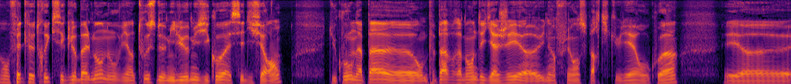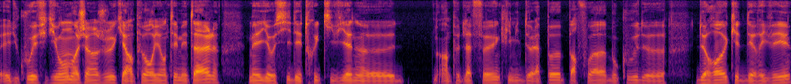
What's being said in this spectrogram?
En fait, le truc, c'est globalement, nous, on vient tous de milieux musicaux assez différents. Du coup, on n'a pas, euh, on peut pas vraiment dégager euh, une influence particulière ou quoi. Et, euh, et du coup, effectivement, moi, j'ai un jeu qui est un peu orienté métal, mais il y a aussi des trucs qui viennent un peu de la funk, limite de la pop, parfois beaucoup de, de rock et de dérivés.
